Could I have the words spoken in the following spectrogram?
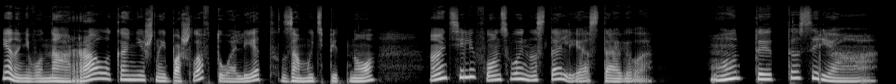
Я на него наорала, конечно, и пошла в туалет замыть пятно, а телефон свой на столе оставила». «Вот это зря!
